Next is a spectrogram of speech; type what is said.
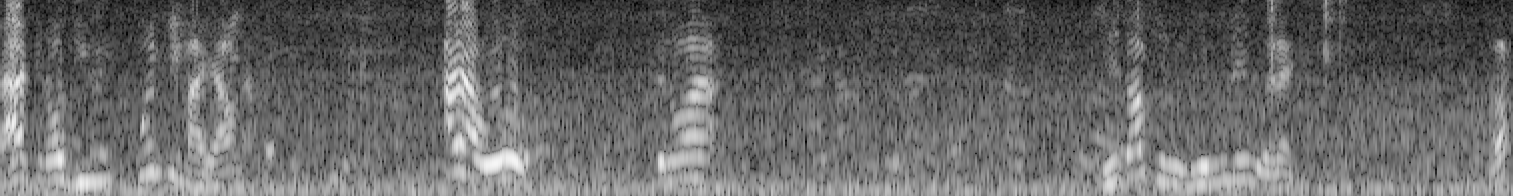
ဒါကျွန်တော်ဒီကွင်းပြင်မှာရောင်းတာအဲ့ဒါကိုကျွန်တော်ကရေတောက်ချင်လို့ရေဘူးလေးဝယ်လိုက်နော်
